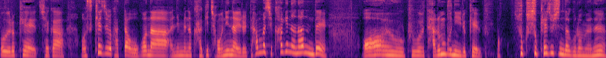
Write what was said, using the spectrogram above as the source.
어, 이렇게 제가 어, 스케줄 갔다 오거나 아니면 가기 전이나 이럴 때 한 번씩 하기는 하는데, 아유, 그걸 다른 분이 이렇게 막 쑥쑥 해주신다 그러면은,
